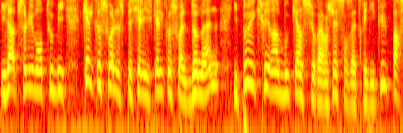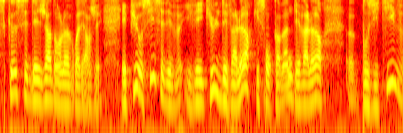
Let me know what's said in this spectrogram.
Il a absolument tout mis. Quel que soit le spécialiste, quel que soit le domaine, il peut écrire un bouquin sur Hergé sans être ridicule parce que c'est déjà dans l'œuvre d'Hergé. Et puis aussi, il véhicule des valeurs qui sont quand même des valeurs euh, positives,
